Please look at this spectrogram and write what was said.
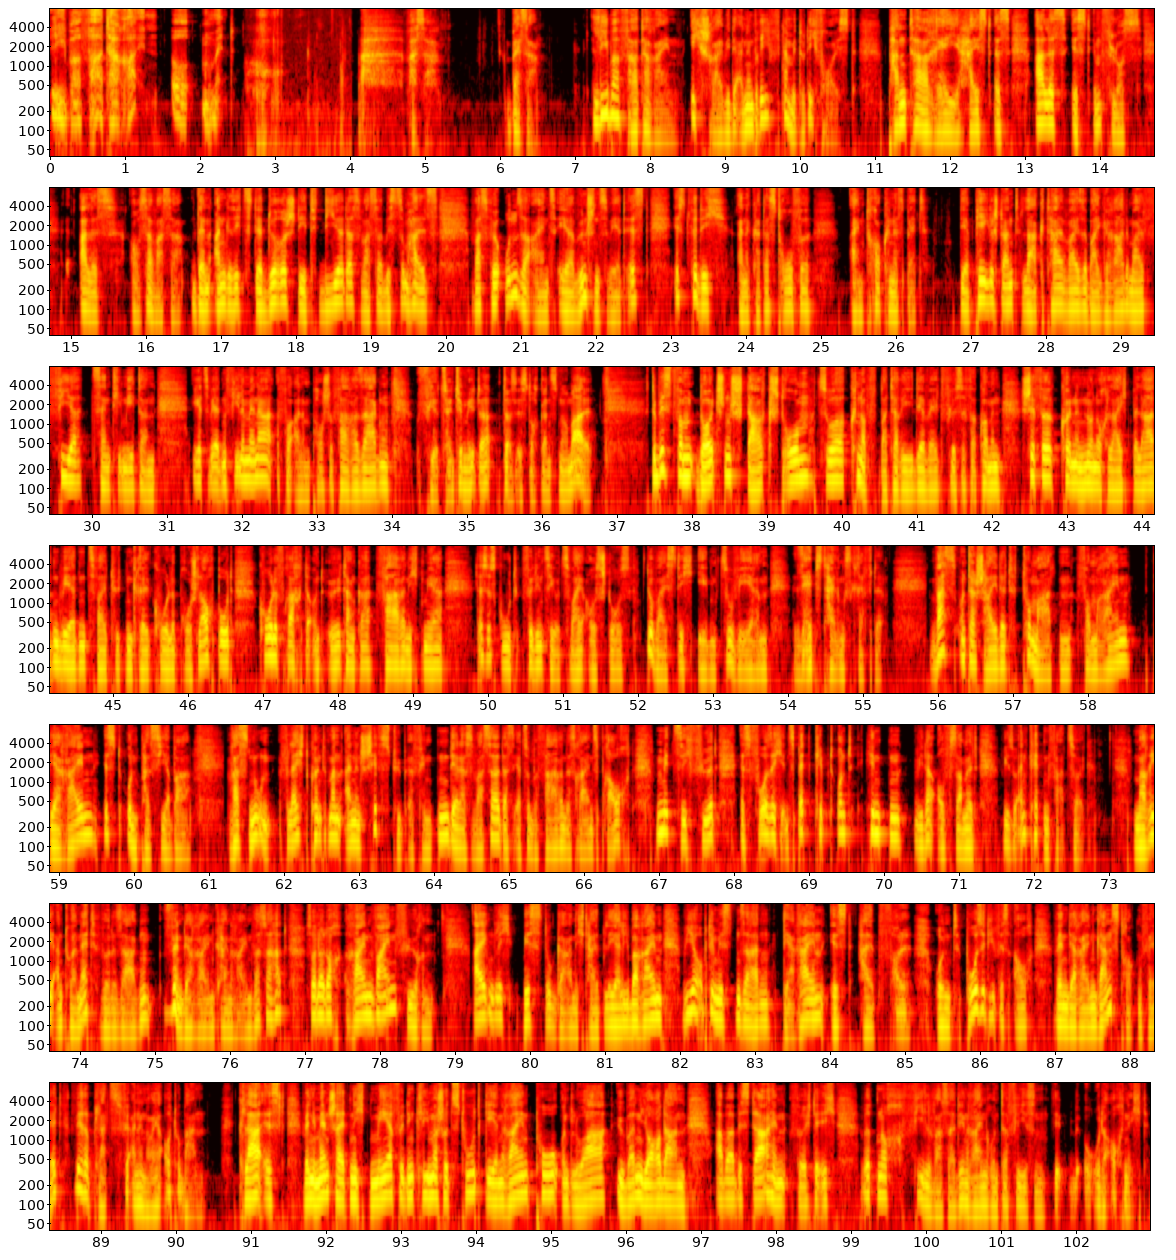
Lieber Vater Rhein. Oh, Moment. Wasser. Besser. Lieber Vater Rhein, ich schreibe dir einen Brief, damit du dich freust. Pantarei heißt es, alles ist im Fluss. Alles außer Wasser. Denn angesichts der Dürre steht dir das Wasser bis zum Hals. Was für unser eins eher wünschenswert ist, ist für dich eine Katastrophe, ein trockenes Bett. Der Pegelstand lag teilweise bei gerade mal vier Zentimetern. Jetzt werden viele Männer, vor allem Porsche-Fahrer, sagen, vier Zentimeter, das ist doch ganz normal. Du bist vom deutschen Starkstrom zur Knopfbatterie der Weltflüsse verkommen. Schiffe können nur noch leicht beladen werden, zwei Tüten Grillkohle pro Schlauchboot, Kohlefrachter und Öltanker fahren nicht mehr. Das ist gut für den CO2-Ausstoß. Du weißt dich eben zu wehren. Selbstheilungskräfte. Was unterscheidet Tomaten vom Rhein? Der Rhein ist unpassierbar. Was nun? Vielleicht könnte man einen Schiffstyp erfinden, der das Wasser, das er zum Befahren des Rheins braucht, mit sich führt, es vor sich ins Bett kippt und hinten wieder aufsammelt, wie so ein Kettenfahrzeug. Marie Antoinette würde sagen, wenn der Rhein kein Rheinwasser hat, soll er doch Rheinwein führen. Eigentlich bist du gar nicht halb leer, lieber Rhein. Wir Optimisten sagen, der Rhein ist halb voll. Und positiv ist auch, wenn der Rhein ganz trocken fällt, wäre Platz für eine neue Autobahn. Klar ist, wenn die Menschheit nicht mehr für den Klimaschutz tut, gehen Rhein, Po und Loire über den Jordan. Aber bis dahin, fürchte ich, wird noch viel Wasser den Rhein runterfließen. Oder auch nicht.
